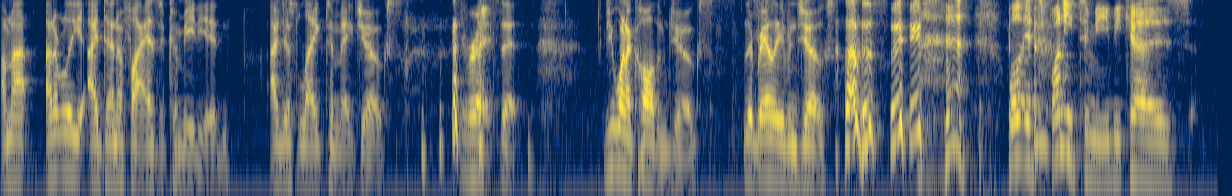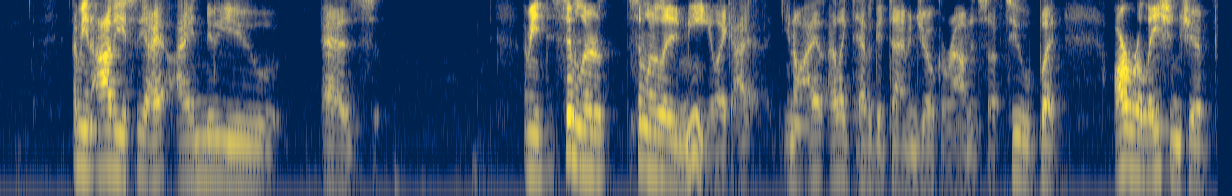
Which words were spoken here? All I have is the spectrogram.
I'm not, I don't really identify as a comedian. I just like to make jokes. Right. That's it. If you want to call them jokes, they're barely even jokes, honestly. Well, it's funny to me because, I mean, obviously, I, I knew you as, I mean, similar similarly to me. Like I, you know, I, I like to have a good time and joke around and stuff too. But our relationship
